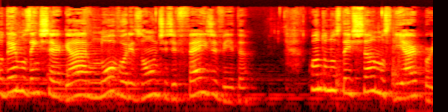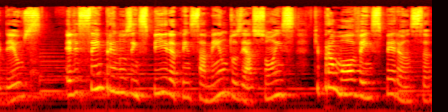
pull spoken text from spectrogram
podemos enxergar um novo horizonte de fé e de vida. Quando nos deixamos guiar por Deus, Ele sempre nos inspira pensamentos e ações que promovem esperança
